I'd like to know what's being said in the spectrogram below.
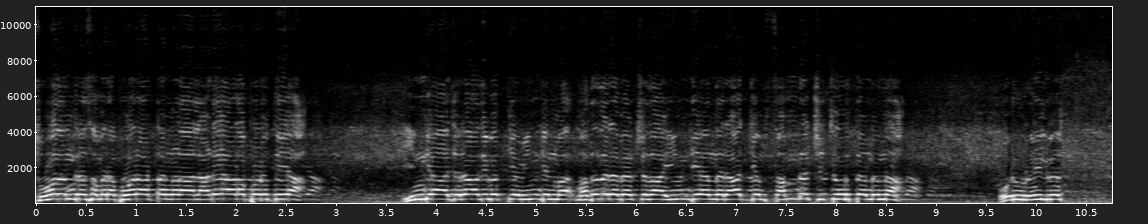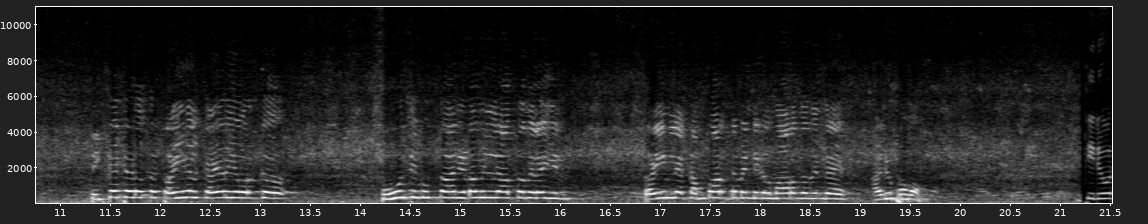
സ്വാതന്ത്ര്യ സമര പോരാട്ടങ്ങളാൽ അടയാളപ്പെടുത്തിയ ഇന്ത്യ ജനാധിപത്യം ഇന്ത്യൻ മതനിരപേക്ഷത ഇന്ത്യ എന്ന രാജ്യം സംരക്ഷിച്ചു നിർത്തേണ്ടുന്ന ഒരു റെയിൽവേ ടിക്കറ്റ് എടുത്ത് ട്രെയിനിൽ കയറിയവർക്ക് സൂചി കുത്താൻ ഇടമില്ലാത്ത നിലയിൽ ട്രെയിനിലെ കമ്പാർട്ട്മെന്റുകൾ മാറുന്നതിന്റെ അനുഭവം. തിരൂർ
